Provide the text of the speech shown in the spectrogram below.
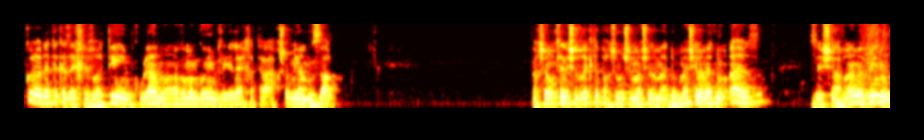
כל עוד אתה כזה חברתי עם כולנו, אוהב המון גויים, זה ילך, אתה עכשיו נהיה מוזר. ועכשיו אני רוצה לשדרג את הפרשנות של מה שלמדנו. מה שלמדנו אז, זה שאברהם אבינו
